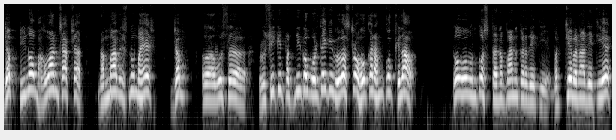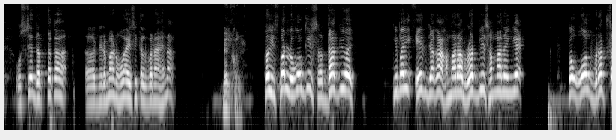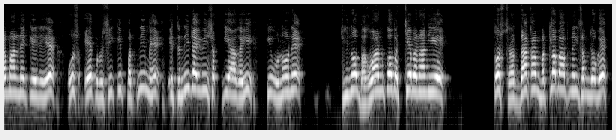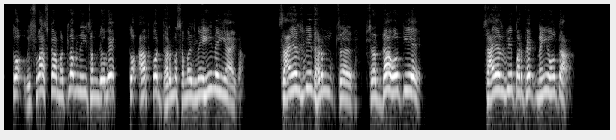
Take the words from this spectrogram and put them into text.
जब तीनों भगवान साक्षात, ब्रह्मा, विष्णु, महेश, जब उस ऋषि की पत्नी को बोलते कि विवस्त्र होकर हमको खिलाओ तो वो उनको स्तनपान कर देती है, बच्चे बना देती है। उससे दत्त का निर्माण हुआ, ऐसी कल्पना है ना? बिल्कुल। तो इस पर लोगों की श्रद्धा क्यों है कि भाई एक जगह हमारा व्रत भी संभालेंगे तो वो व्रत संभालने के लिए उस एक ऋषि की पत्नी में इतनी दैवी शक्ति आ गई कि उन्होंने तीनों भगवान को बच्चे बना दिए। तो श्रद्धा का मतलब आप नहीं समझोगे तो विश्वास का मतलब नहीं समझोगे तो आपको धर्म समझ में ही नहीं आएगा। साइंस भी धर्म श्रद्धा होती है। साइंस भी परफेक्ट नहीं होता।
